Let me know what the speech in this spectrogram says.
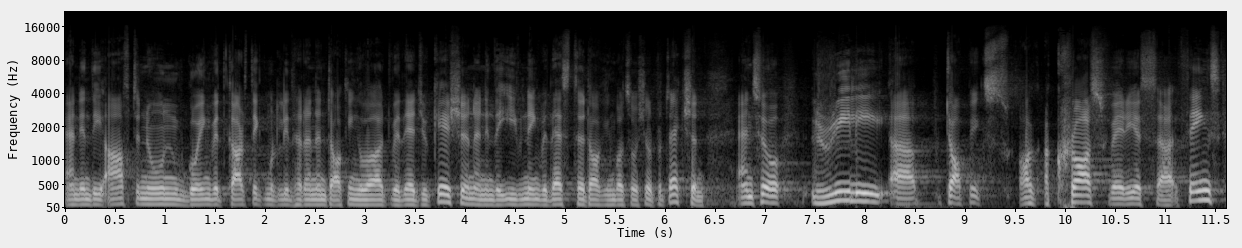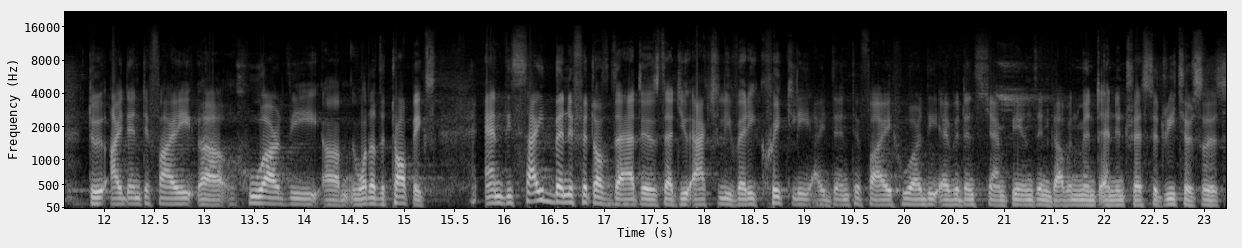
and in the afternoon going with Karthik Muralidharan and talking about with education, and in the evening with Esther talking about social protection. And so really uh, topics across various uh, things to identify uh, who are the, um, what are the topics. And the side benefit of that is that you actually very quickly identify who are the evidence champions in government and interested researchers.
